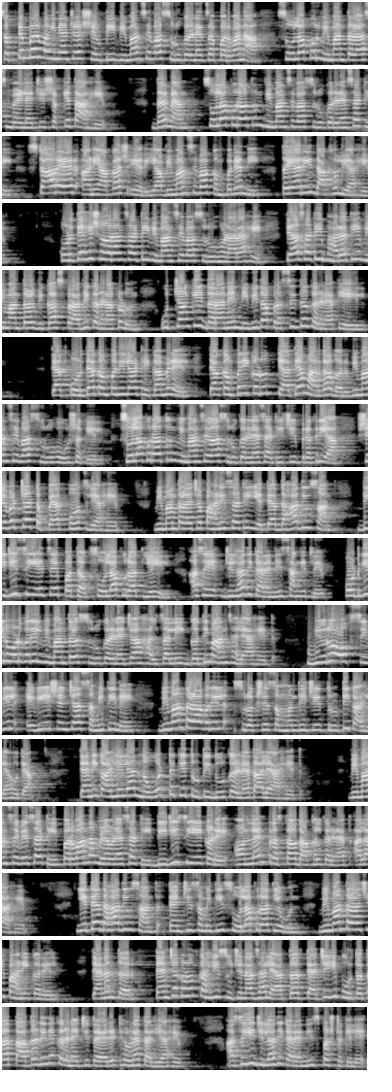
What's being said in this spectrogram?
September महिन्याच्या शेवटी विमानसेवा सुरू करण्याचा परवाना सोलापूर विमानतळास मिळण्याची शक्यता आहे. दरम्यान सोलापुरातून विमानसेवा सुरू करण्यासाठी स्टार एअर आणि आकाश एअर या विमानसेवा कंपन्यांनी तयारी दाखवली आहे. कोणत्याही शहरांसाठी विमानसेवा सुरू होणार आहे त्यासाठी भारतीय विमानतळ विकास प्राधिकरणाकडून उच्चांकी दराने निविदा प्रसिद्ध करण्यात येईल. त्यात कोणत्या कंपनीला ठेका मिळेल त्या कंपनीकडून त्या त्या मार्गावर विमानसेवा सुरू होऊ शकेल. सोलापुरातून विमानसेवा सुरू करण्यासाठीची प्रक्रिया शेवटच्या टप्प्यात पोहोचली आहे. विमानतळाच्या पाहणीसाठी येत्या दहा दिवसांत डीजीसीएचे पथक सोलापुरात येईल असे जिल्हाधिकाऱ्यांनी सांगितले. होटगी रोडवरील विमानतळ सुरू करण्याच्या हालचाली गतिमान झाल्या आहेत. ब्युरो ऑफ सिव्हिल एव्हिएशनच्या समितीने विमानतळावरील सुरक्षेसंबंधीची त्रुटी काढल्या होत्या. त्यांनी काढलेल्या नव्वद टक्के त्रुटी दूर करण्यात आल्या आहेत. विमानसेवेसाठी परवाना मिळवण्यासाठी डीजीसीए कडे ऑनलाईन प्रस्ताव दाखल करण्यात आला आहे. येत्या दहा दिवसांत त्यांची समिती सोलापुरात येऊन विमानतळाची पाहणी करेल. त्यानंतर त्यांच्याकडून काही सूचना झाल्या तर त्याचीही पूर्तता तातडीने करण्याची तयारी ठेवण्यात आली आहे असेही जिल्हाधिकाऱ्यांनी स्पष्ट केले.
